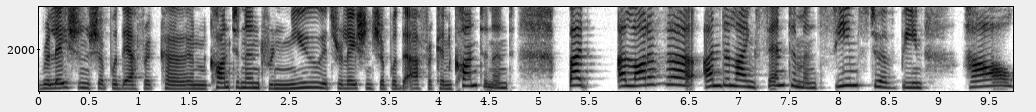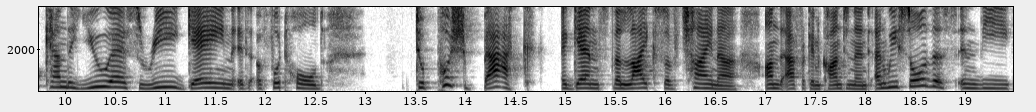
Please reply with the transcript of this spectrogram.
relationship with the African continent, renew its relationship with the African continent. But a lot of the underlying sentiment seems to have been how can the US regain it, a foothold to push back against the likes of China on the African continent? And we saw this in the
